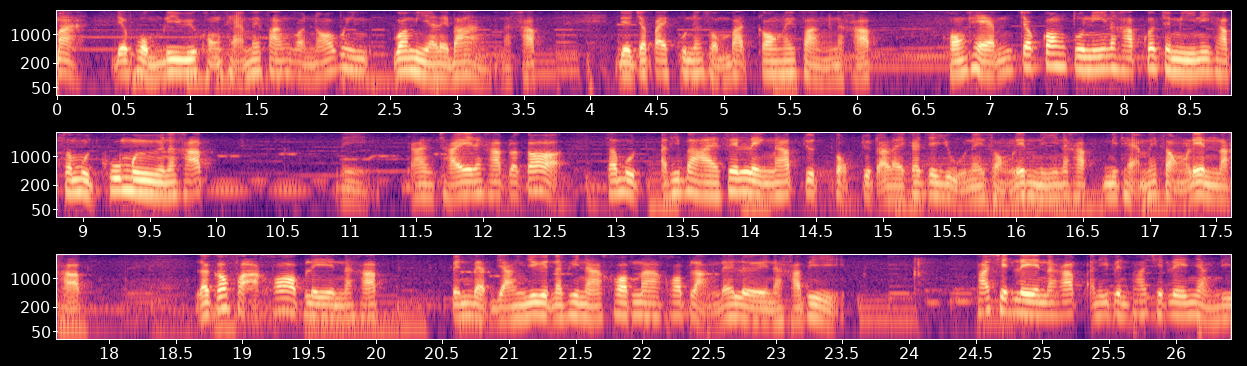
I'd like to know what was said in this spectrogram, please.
มาเดี๋ยวผมรีวิวของแถมให้ฟังก่อนเนาะว่าว่ามีอะไรบ้างนะครับ เดี๋ยวจะไปคุณสมบัติกล้องให้ฟังนะครับ ของแถมเจ้ากล้องตัวนี้นะครับ ก็จะมีนี่ครับสมุดคู่มือนะครับนี่การใช้นะครับ แล้วก็สมุดอธิบายเส้นเล็งนะครับ จุดตกจุดอะไรก็จะอยู่ใน 2 เล่มนี้นะครับ มีแถมให้ 2 เล่มนะครับ แล้วก็ฝาครอบเลนนะครับ เป็นแบบยางยืดนะพี่นะครอบหน้าครอบหลังได้เลยนะครับพี่ ผ้าเช็ดเลนนะครับ อันนี้เป็นผ้าเช็ดเลนอย่างดี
